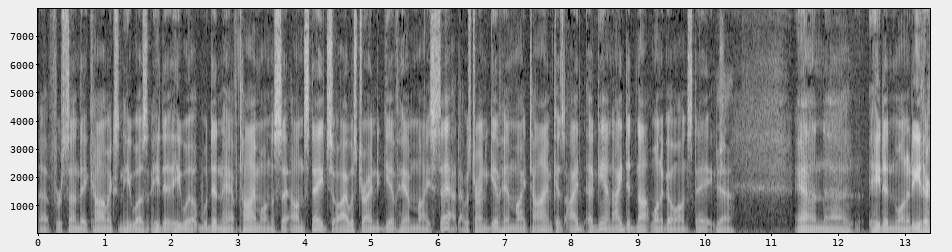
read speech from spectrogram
uh, for Sunday comics, and he wasn't. He did. He w- didn't have time on the set on stage, so I was trying to give him my set. I was trying to give him my time because I again I did not want to go on stage Yeah. And uh, he didn't want it either.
